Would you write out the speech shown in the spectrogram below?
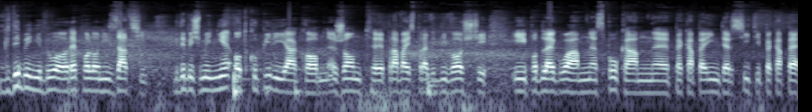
Gdyby nie było repolonizacji, gdybyśmy nie odkupili jako rząd e, Prawa i Sprawiedliwości i podległa spółka PKP Intercity, PKP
